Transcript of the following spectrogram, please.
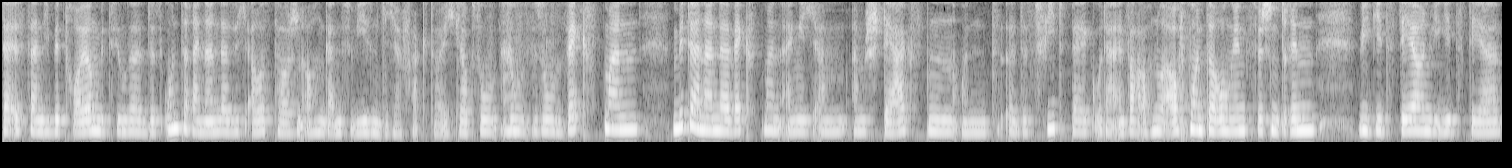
da ist dann die Betreuung beziehungsweise das untereinander sich austauschen auch ein ganz wesentlicher Faktor. Ich glaube, so, so, so wächst man, miteinander wächst man eigentlich am, am stärksten und äh, das Feedback oder einfach auch nur Aufmunterungen zwischendrin, wie geht's der und wie geht's der,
